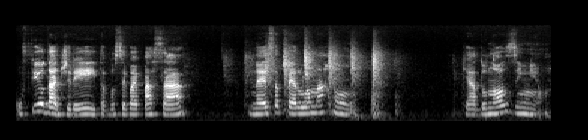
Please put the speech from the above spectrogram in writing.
O fio da direita, você vai passar nessa pérola marrom, que é a do nozinho.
